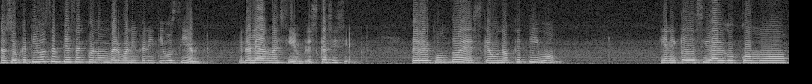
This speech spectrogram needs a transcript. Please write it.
Los objetivos empiezan con un verbo en infinitivo siempre. En realidad no es siempre, es casi siempre. Pero el punto es que un objetivo tiene que decir algo como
